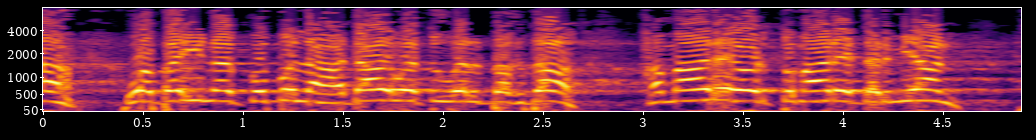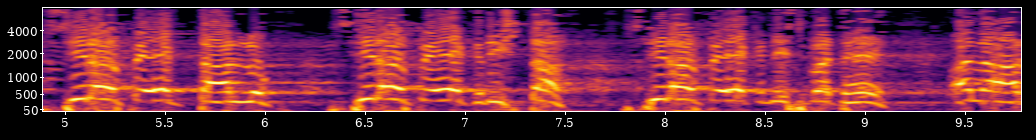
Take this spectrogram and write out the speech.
وہ بینا قبل عداوت البغدا ہمارے اور تمہارے درمیان صرف ایک تعلق، صرف ایک رشتہ، صرف ایک نسبت ہے۔ اللہ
